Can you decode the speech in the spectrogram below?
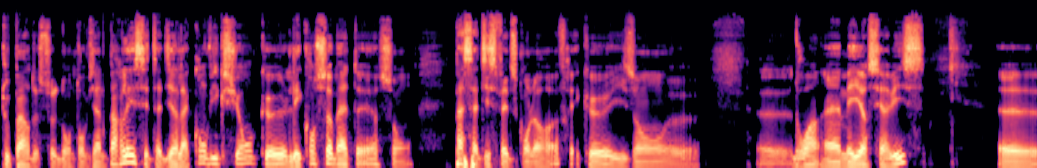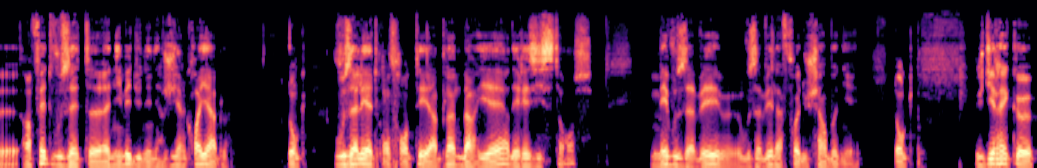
tout part de ce dont on vient de parler, c'est-à-dire la conviction que les consommateurs sont pas satisfaits de ce qu'on leur offre et qu'ils ont euh, euh, droit à un meilleur service euh, en fait, vous êtes animé d'une énergie incroyable. Donc, vous allez être confronté à plein de barrières, des résistances, mais vous avez, euh, vous avez la foi du charbonnier. Donc, je dirais que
